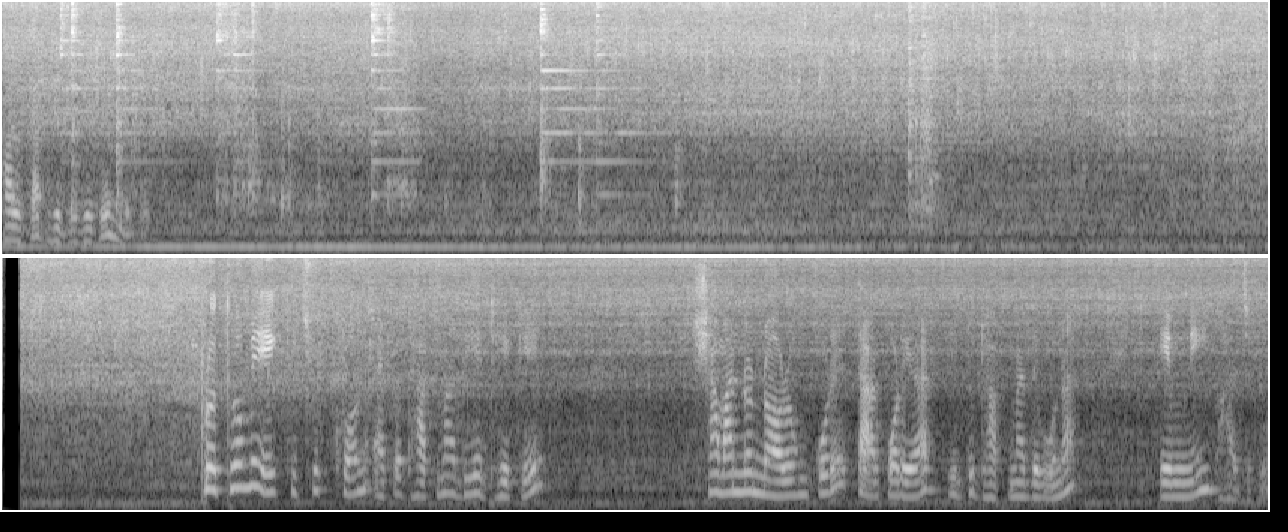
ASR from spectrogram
হালকা ভেজে ভেজে নেব। প্রথমে কিছুক্ষণ একটা ঢাকনা দিয়ে ঢেকে সামান্য নরম করে তারপরে আর কিন্তু ঢাকনা দেব না, এমনিই ভাজবো।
